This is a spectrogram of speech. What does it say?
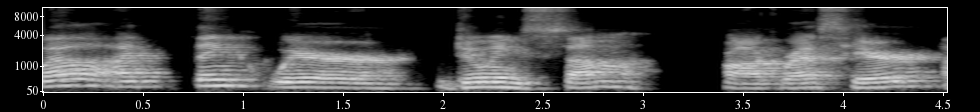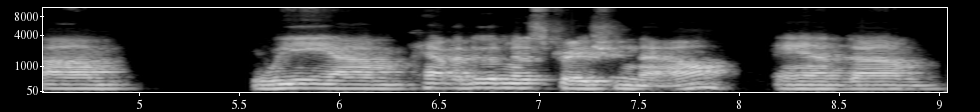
Well, I think we're doing some progress here. Um, we um, have a new administration now, and um,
